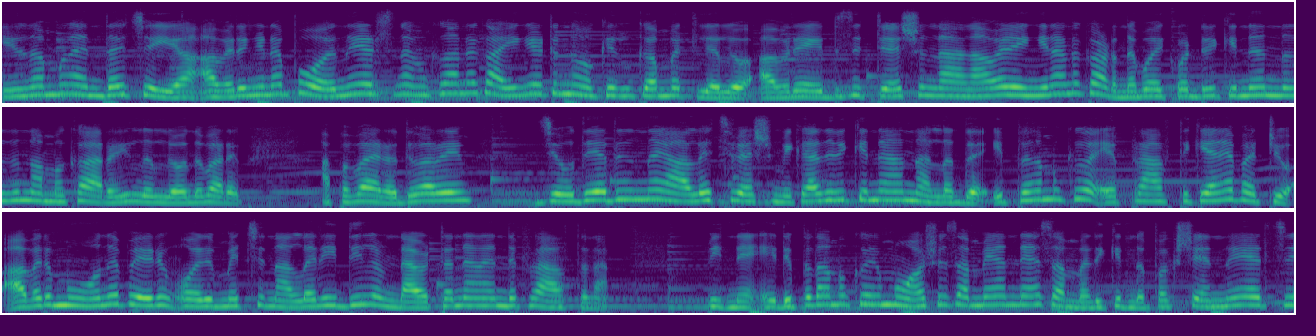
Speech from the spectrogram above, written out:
ഇനി നമ്മൾ എന്താ ചെയ്യുക? അവരിങ്ങനെ പോയെന്ന് വിചാരിച്ച് നമുക്ക് അങ്ങനെ കൈ കേട്ട് നോക്കി നിൽക്കാൻ പറ്റില്ലല്ലോ. അവർ ഏത് സിറ്റുവേഷനിലാണ് അവർ എങ്ങനെയാണ് കടന്നു പോയിക്കൊണ്ടിരിക്കുന്നത് എന്നത് നമുക്ക് അറിയില്ലല്ലോ എന്ന് പറയും. അപ്പൊ വരത് പറയും ജ്യോതി അതിൽ നിന്ന് ആലോചിച്ച് വിഷമിക്കാതിരിക്കുന്നതാണ് നല്ലത്. ഇപ്പൊ നമുക്ക് പ്രാർത്ഥിക്കാനേ പറ്റൂ. അവർ മൂന്ന് പേരും ഒരുമിച്ച് നല്ല രീതിയിൽ ഉണ്ടാവട്ടെ എന്നാണ് എന്റെ പ്രാർത്ഥന. പിന്നെ ഇതിപ്പോ നമുക്കൊരു മോശ സമയം തന്നെ സമ്മതിക്കുന്നു. പക്ഷെ എന്ന് വിചാരിച്ച്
